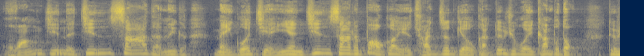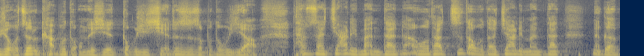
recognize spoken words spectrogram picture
黄金的金沙的那个美国检验金沙的报告也传真给我看。对不起，我也看不懂，对不起，我真的看不懂那些东西写的是什么东西啊？他是在加里曼丹，然后他知道我到加里曼丹那个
